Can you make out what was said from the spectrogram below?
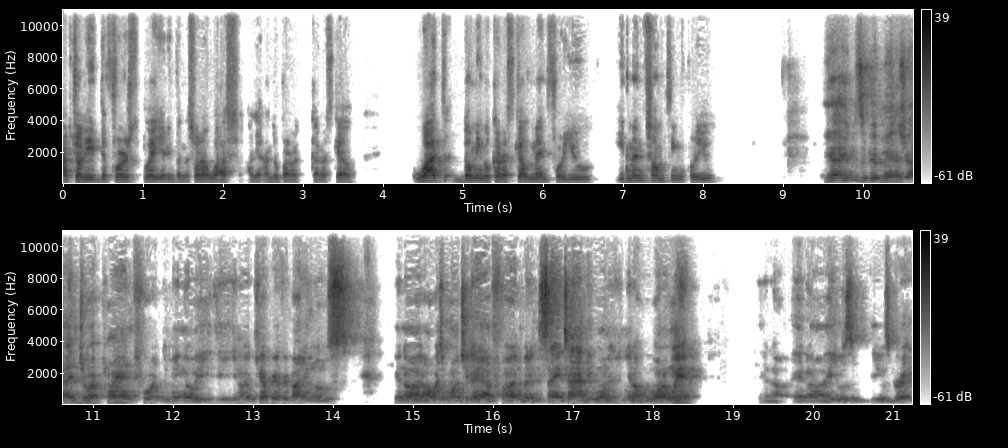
Actually, the first player in Venezuela was Alejandro Carrasquel. What Domingo Carrasquel meant for you, it meant something for you? Yeah, he was a good manager. I enjoyed playing for Domingo. He, he you know, he kept everybody loose you know, I always wanted you to have fun, but at the same time, he wanted, you know, we want to win. You know, and uh, he was he was great.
